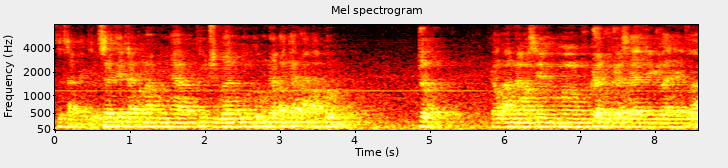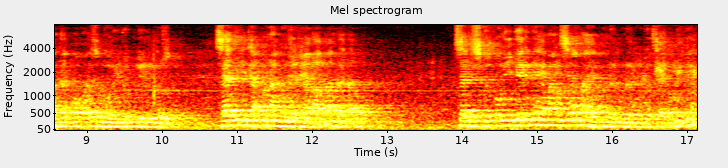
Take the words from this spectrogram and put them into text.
sejak kecil. Saya tidak pernah punya tujuan untuk mendapatkan apa pun. Duh. Kalau Anda masih menggugah-gugah saya di wilayah itu, Anda pokoknya seumur hidup terus. Saya tidak pernah menjadi apa-apa, Anda tahu. Saya disebut pemikir ini emang siapa yang benar-benar menyebut saya pemikir?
